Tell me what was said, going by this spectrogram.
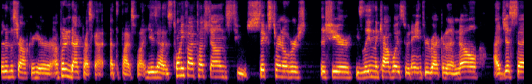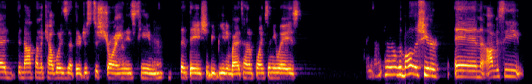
bit of a shocker here. I'm putting Dak Prescott at the five spot. He has 25 touchdowns to six turnovers this year. He's leading the Cowboys to an eight and three record. And I know I just said the knock on the Cowboys is that they're just destroying these teams that they should be beating by a ton of points, anyways. He's not turning over the ball this year. And obviously,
